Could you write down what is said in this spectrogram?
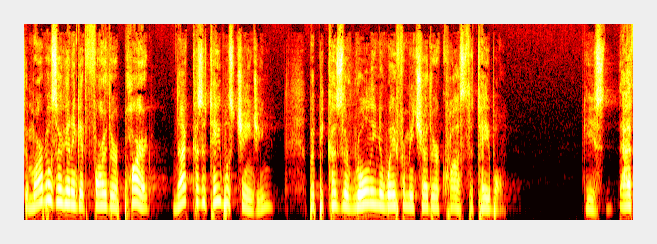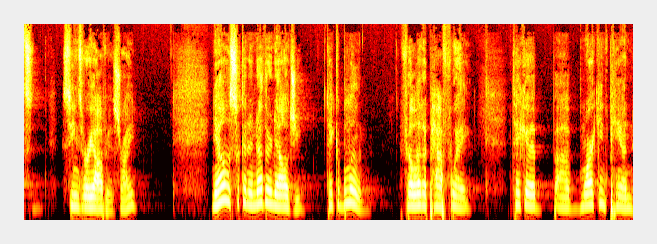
The marbles are going to get farther apart, not because the table's changing, but because they're rolling away from each other across the table. That seems very obvious, right? Now let's look at another analogy. Take a balloon, fill it up halfway. Take a, a marking pen,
